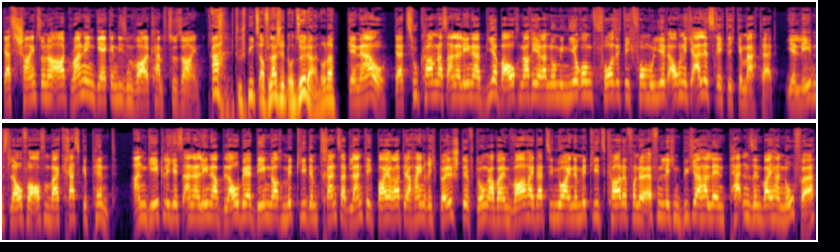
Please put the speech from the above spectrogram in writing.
Das scheint so eine Art Running Gag in diesem Wahlkampf zu sein. Ach, du spielst auf Laschet und Söder an, oder? Genau. Dazu kam, dass Annalena Bierbauch nach ihrer Nominierung vorsichtig formuliert auch nicht alles richtig gemacht hat. Ihr Lebenslauf war offenbar krass gepimpt. Angeblich ist Annalena Blaubeer demnach Mitglied im Transatlantikbeirat der Heinrich-Böll-Stiftung, aber in Wahrheit hat sie nur eine Mitgliedskarte von der öffentlichen Bücherhalle in Pattensen bei Hannover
